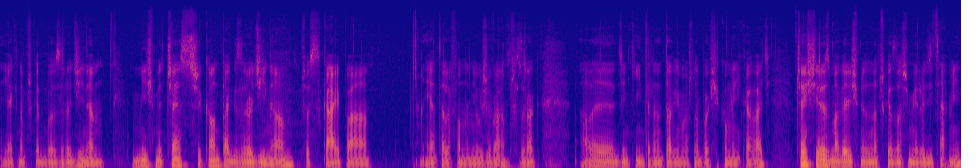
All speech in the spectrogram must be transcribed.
jak na przykład było z rodziną. Mieliśmy częstszy kontakt z rodziną przez Skype'a, ja telefonu nie używałem przez rok, ale dzięki internetowi można było się komunikować. Częściej rozmawialiśmy na przykład z naszymi rodzicami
